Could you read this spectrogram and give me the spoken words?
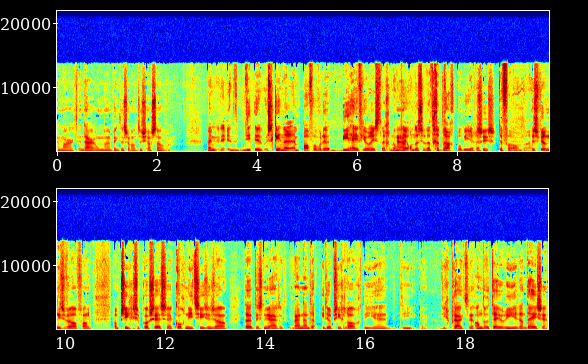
een markt. En daarom ben ik er zo enthousiast over. Maar die, Skinner en Pavlov worden behavioristen genoemd. Ja. Hè, omdat ze dat gedrag proberen Precies. te veranderen. Dus we willen niet zoveel van, van psychische processen, cognities en zo. Dat is nu eigenlijk bijna de, iedere psycholoog die, die, die gebruikt andere theorieën dan deze.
